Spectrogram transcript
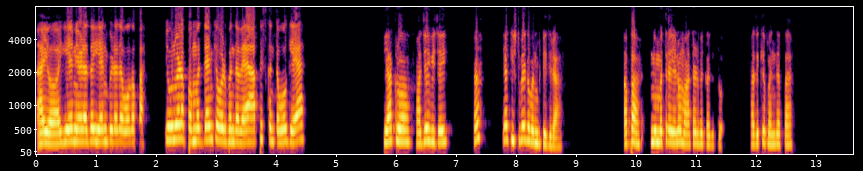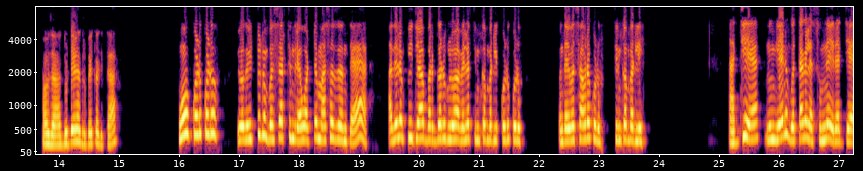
ಅಯ್ಯೋ ಏನ್ ಹೇಳದ ಏನ್ ಬಿಡೋದ ಹೋಗಪ್ಪ. ಇವ್ ನೋಡಪ್ಪ ಮಧ್ಯಾಹ್ನಕ್ಕೆ ಓಡ್ ಬಂದವೆ ಆಫೀಸ್ಕಂತ ಹೋಗಿ. ಯಾಕ್ರು ಅಜಯ್ ವಿಜಯ್ ಹ? ಯಾಕೆ ಇಷ್ಟು ಬೇಗ ಬಂದ್ಬಿಟ್ಟಿದ್ದೀರಾ? ಅಪ್ಪ ನಿಮ್ಮ ಹತ್ರ ಏನೋ ಮಾತಾಡ್ಬೇಕಾಗಿತ್ತು. ಅದಕ್ಕೆ ಬಂದೆಪ್ಪ. ಹೌದಾ? ದುಡ್ಡೇನಾದ್ರೂ ಬೇಕಾಗಿತ್ತಾ? ಹ್ಞೂ ಕೊಡು ಕೊಡು. ಇವಾಗ ಇಟ್ಟು ಬಸ್ಸಾರ್ ತಿಂದ್ರೆ ಹೊಟ್ಟೆ ಮಾಸದಂತೆ ಅದೇನೋ ಪಿಜ್ಜಾ ಬರ್ಗರ್ಗಳು ಅವೆಲ್ಲ ತಿನ್ಕೊಂಬರ್ಲಿ. ಕೊಡು ಕೊಡು. ಒಂದ್ ಐವತ್ ಸಾವಿರ ಕೊಡು. ತಿನ್ಕೊಂಬರ್ಲಿ. ಅಜ್ಜಿ ನಿಂಗೇನು ಗೊತ್ತಾಗಲ್ಲ ಸುಮ್ನೆ ಇರಜ್ಜೆ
